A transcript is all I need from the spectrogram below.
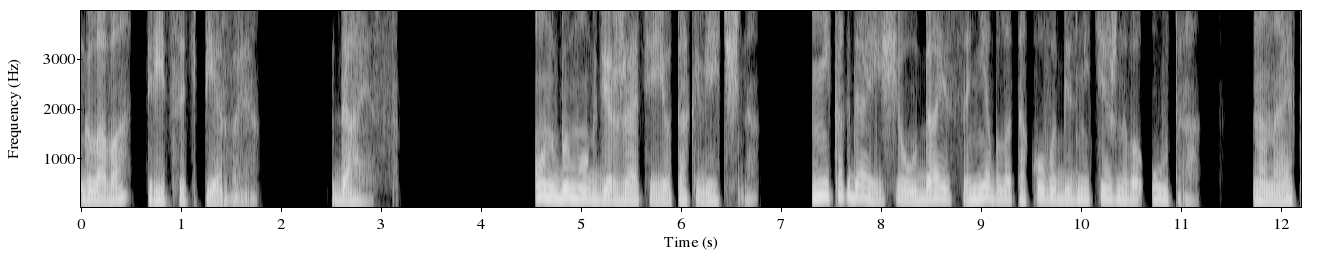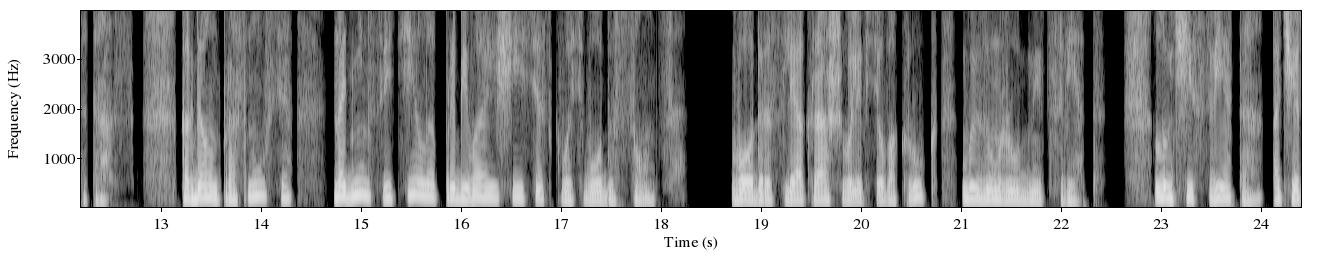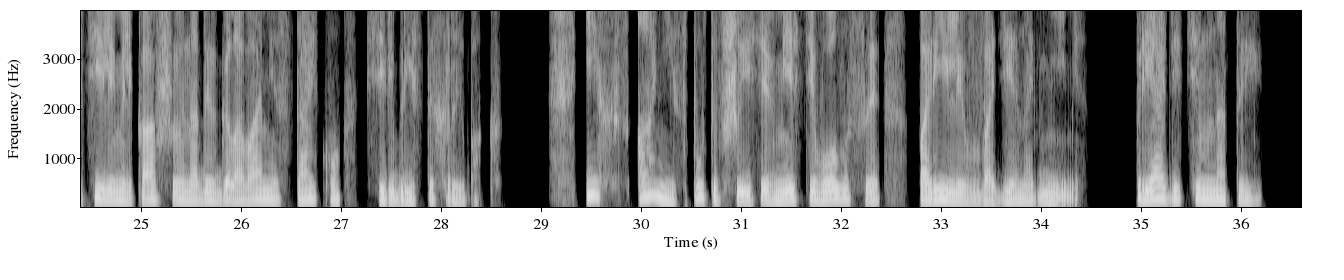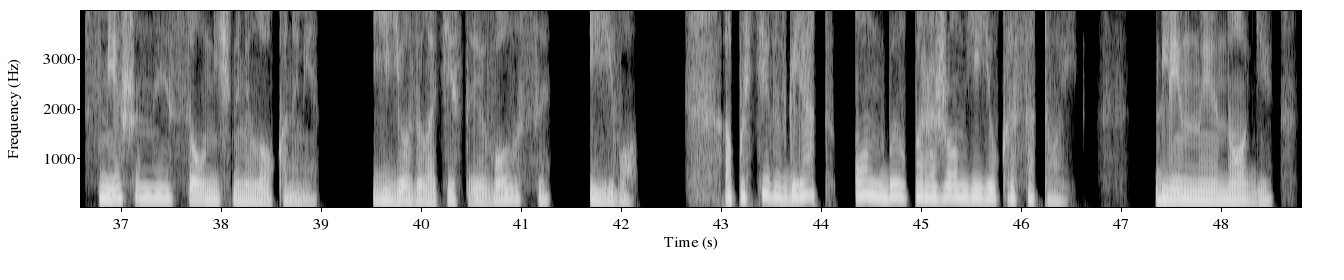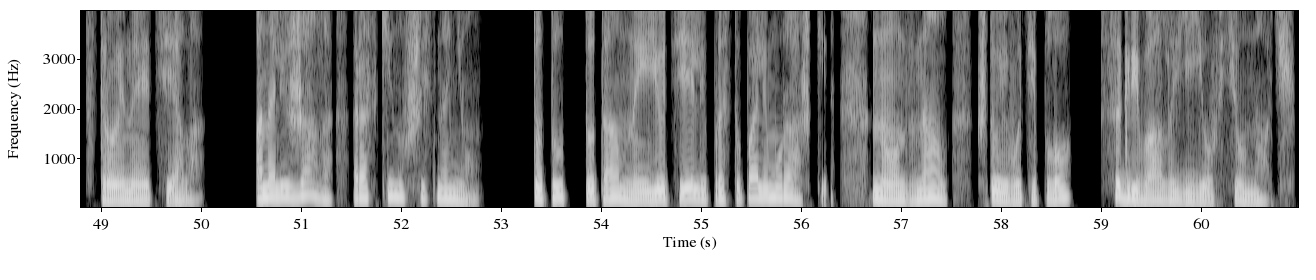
Глава 31. Дайс. Он бы мог держать ее так вечно. Никогда еще у Дайса не было такого безмятежного утра. Но на этот раз, когда он проснулся, над ним светило пробивающееся сквозь воду солнце. Водоросли окрашивали все вокруг в изумрудный цвет. Лучи света очертили мелькавшую над их головами стайку серебристых рыбок. Их с Аней спутавшиеся вместе волосы парили в воде над ними. Пряди темноты, смешанные с солнечными локонами. Ее золотистые волосы и его. Опустив взгляд, он был поражен ее красотой. Длинные ноги, стройное тело. Она лежала, раскинувшись на нем. То тут, то там на ее теле проступали мурашки, но он знал, что его тепло согревала ее всю ночь.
